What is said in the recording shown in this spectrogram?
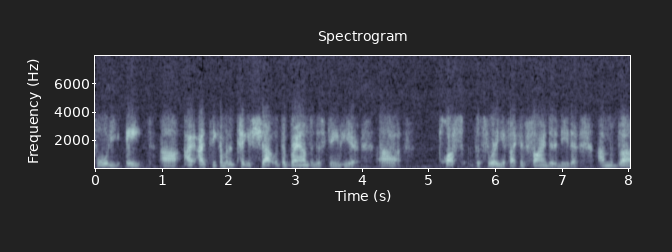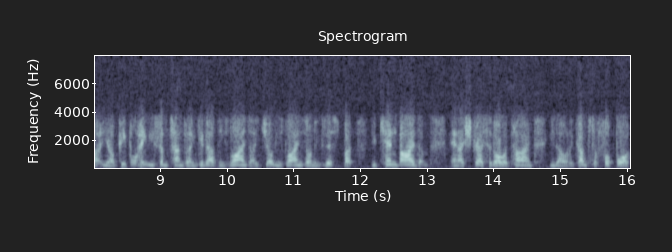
48. Uh, I, I think I'm going to take a shot with the Browns in this game here. Uh, plus the three if I can find it, Anita. I'm, uh, you know, people hate me sometimes when I give out these lines. Like, Joe, these lines don't exist, but you can buy them. And I stress it all the time. You know, when it comes to football,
